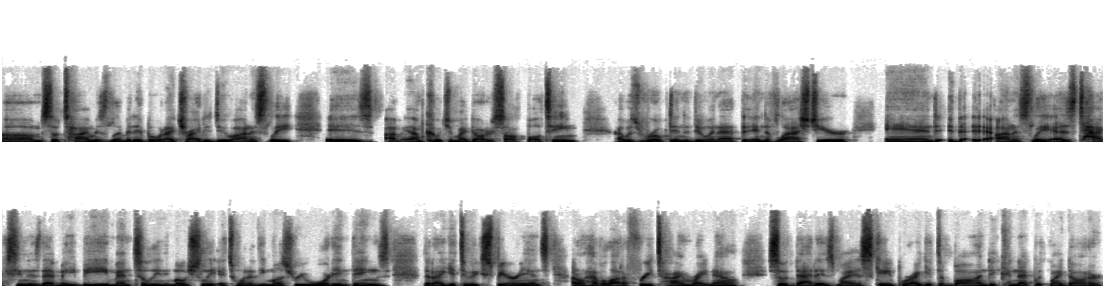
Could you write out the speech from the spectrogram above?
Um, so time is limited. But what I try to do, honestly, is I'm, I'm coaching my daughter's softball team. I was roped into doing that at the end of last year, and it, honestly, as taxing as that may be mentally and emotionally, it's one of the most rewarding things that I get to experience. I don't have a lot of free time time right now. So that is my escape where I get to bond and connect with my daughter,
